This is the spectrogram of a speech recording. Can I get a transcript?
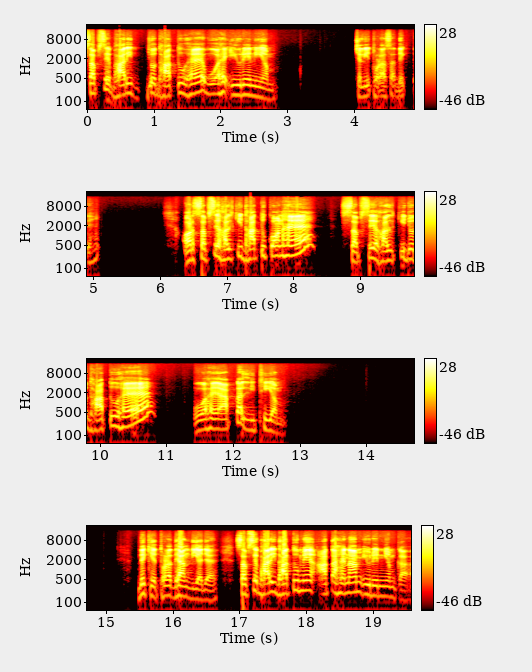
सबसे भारी जो धातु है, वो है यूरेनियम चलिए थोड़ा सा देखते हैं। और सबसे हल्की धातु कौन है? सबसे हल्की जो धातु है, वो है आपका लिथियम देखिए, थोड़ा ध्यान दिया जाए। सबसे भारी धातु में आता है नाम यूरेनियम का।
